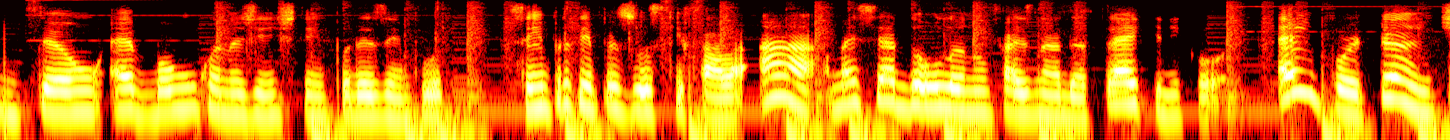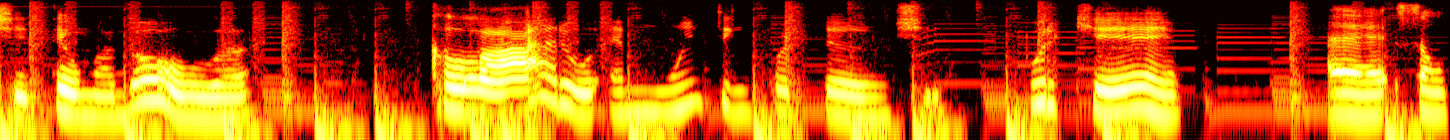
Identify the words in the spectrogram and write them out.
Então é bom quando a gente tem, por exemplo, sempre tem pessoas que falam: ah, mas se a doula não faz nada técnico, é importante ter uma doula? Claro, é muito importante, porque é, são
